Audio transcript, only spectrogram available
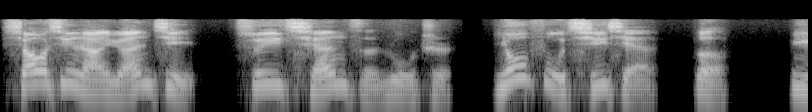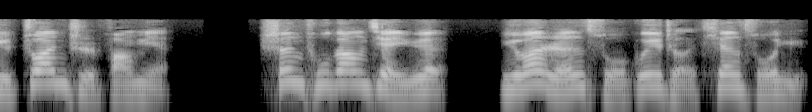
萧欣然元纪，虽遣子入质，犹负其险恶。欲专制方面，申屠刚谏曰：“宇文人所归者，天所与；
